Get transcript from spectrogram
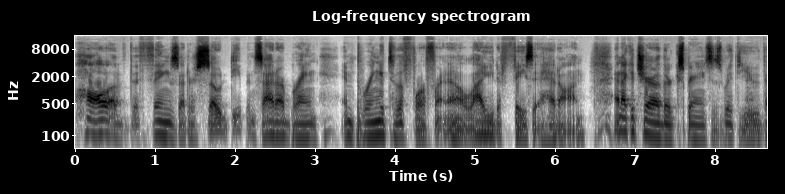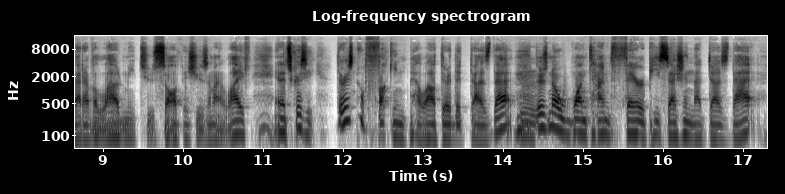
all of the things that are so deep inside our brain and bring it to the forefront and allow you to face it head on. And I could share other experiences with you that have allowed me to solve issues in my life. And it's crazy. There is no fucking pill out there that does that. Hmm. There's no one time therapy session that does that.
